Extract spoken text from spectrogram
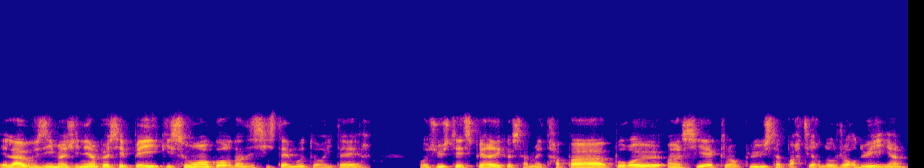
Et là, vous imaginez un peu ces pays qui sont encore dans des systèmes autoritaires. Il faut juste espérer que ça ne mettra pas pour eux un siècle en plus à partir d'aujourd'hui. Hein.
